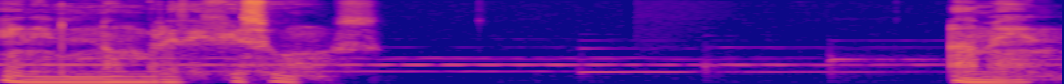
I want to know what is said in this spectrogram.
En el nombre de Jesús. Amén.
